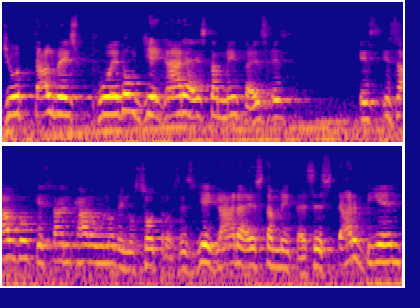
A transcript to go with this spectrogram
yo tal vez puedo llegar a esta meta. Es, es, es, es, algo que está en cada uno de nosotros, es llegar a esta meta, es estar bien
